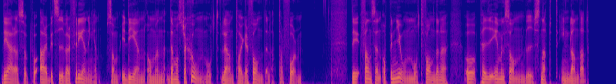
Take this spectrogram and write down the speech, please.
Det är alltså på Arbetsgivarföreningen som idén om en demonstration mot löntagarfonderna tar form. Det fanns en opinion mot fonderna och Peje Emilsson blir snabbt inblandad.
